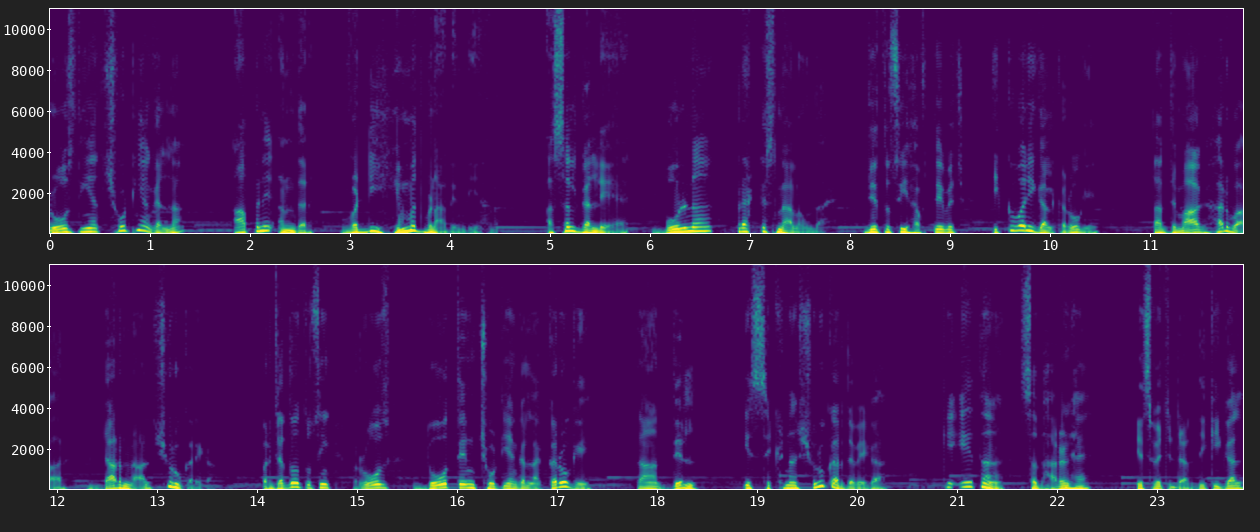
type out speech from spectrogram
ਰੋਜ਼ ਦੀਆਂ ਛੋਟੀਆਂ ਗੱਲਾਂ ਆਪਣੇ ਅੰਦਰ ਵੱਡੀ ਹਿੰਮਤ ਬਣਾ ਦਿੰਦੀਆਂ ਹਨ। ਅਸਲ ਗੱਲ ਇਹ ਹੈ, ਬੋਲਣਾ ਪ੍ਰੈਕਟਿਸ ਨਾਲ ਆਉਂਦਾ ਹੈ। ਜੇ ਤੁਸੀਂ ਹਫ਼ਤੇ ਵਿੱਚ ਇੱਕ ਵਾਰੀ ਗੱਲ ਕਰੋਗੇ, ਤਾਂ ਦਿਮਾਗ ਹਰ ਵਾਰ ਡਰ ਨਾਲ ਸ਼ੁਰੂ ਕਰੇਗਾ। ਪਰ ਜਦੋਂ ਤੁਸੀਂ ਰੋਜ਼ ਦੋ ਤਿੰਨ ਛੋਟੀਆਂ ਗੱਲਾਂ ਕਰੋਗੇ, ਤਾਂ ਦਿਲ ਇਹ ਸਿੱਖਣਾ ਸ਼ੁਰੂ ਕਰ ਦੇਵੇਗਾ ਕਿ ਇਹ ਤਾਂ ਸਧਾਰਨ ਹੈ। ਇਸ ਵਿੱਚ ਡਰ ਦੀ ਕੀ ਗੱਲ?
